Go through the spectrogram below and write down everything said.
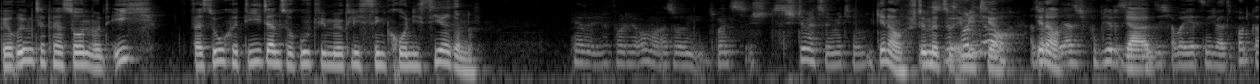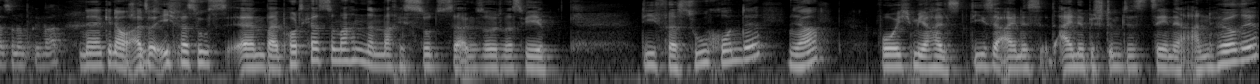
berühmte Personen und ich versuche die dann so gut wie möglich synchronisieren. Ja, das wollte ich auch mal. Also, du meinst, Stimme zu imitieren? Genau, Stimme das, zu das imitieren. Ich. Also, genau. Also, ich probiere das ja an sich, aber jetzt nicht als Podcast, sondern privat. Na, genau. Also, ich versuche es ähm, bei Podcast zu machen. Dann mache ich sozusagen so etwas wie die Versuchrunde, ja, wo ich mir halt diese eine, eine bestimmte Szene anhöre.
